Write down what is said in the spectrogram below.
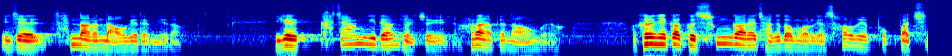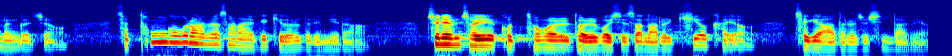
이제 한나는 나오게 됩니다. 이게 가장 위대한 결정이죠. 하나님 앞에 나온 거예요. 그러니까 그 순간에 자기도 모르게 서로의 복 바치는 거죠. 그래서 통곡을 하면서 하나님께 기도를 드립니다. 주님 저희 고통을 돌보시사 나를 기억하여 제게 아들을 주신다면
